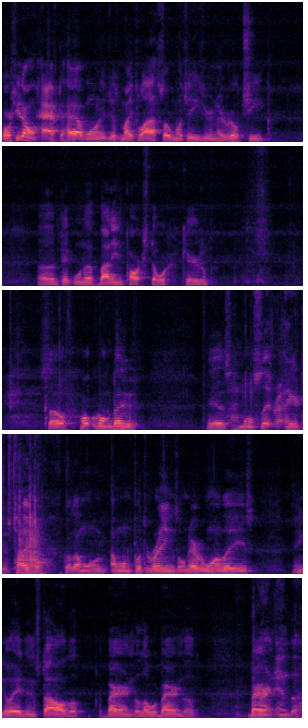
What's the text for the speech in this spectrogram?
course you don't have to have one, it just makes life so much easier and they're real cheap. Uh, pick one up about any parts store, carries them. So what we're gonna do is I'm gonna sit right here at this table because I want I want to put the rings on every one of these and go ahead and install the, the bearing, the lower bearing, the bearing in the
